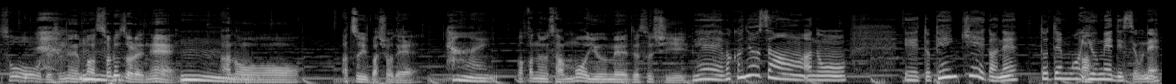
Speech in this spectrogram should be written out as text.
そうですね、まあ、それぞれね、うん、あのー、暑い場所で、はい、若野さんも有名ですし、ね、若野さん、あのえーと、ペンキ絵がねとても有名ですよね。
